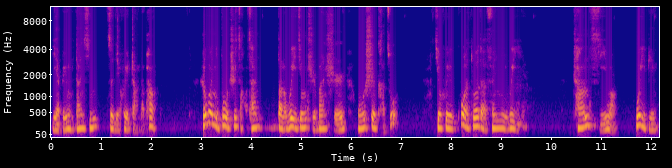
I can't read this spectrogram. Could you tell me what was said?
也不用担心自己会长得胖。如果你不吃早餐，到了胃经值班时无事可做，就会过多的分泌胃液，长此以往，胃病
